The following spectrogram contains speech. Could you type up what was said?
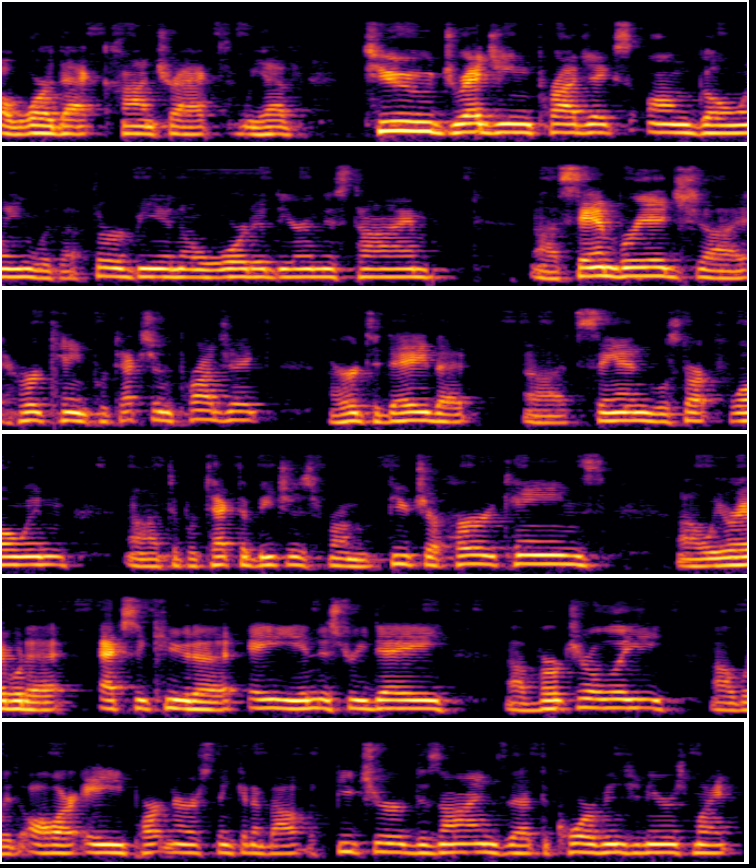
award that contract. We have two dredging projects ongoing, with a third being awarded during this time. Uh, Sandbridge uh, Hurricane Protection Project. I heard today that uh, sand will start flowing uh, to protect the beaches from future hurricanes. Uh, we were able to execute a AE Industry Day uh, virtually uh, with all our AE partners, thinking about the future designs that the Corps of Engineers might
